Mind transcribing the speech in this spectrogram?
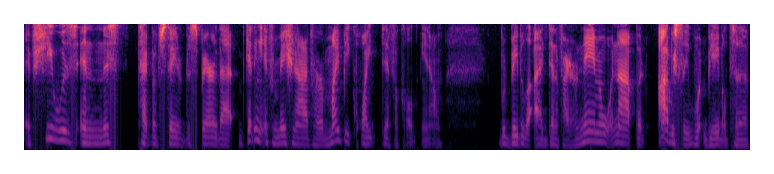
if she was in this type of state of despair, that getting information out of her might be quite difficult. You know, would be able to identify her name and whatnot, but obviously wouldn't be able to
